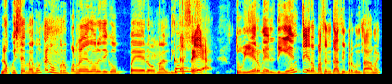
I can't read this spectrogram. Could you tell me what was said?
loco, y se me juntan un grupo alrededor y digo, pero maldita ¿Cómo? sea, tuvieron el día entero para sentarse y preguntarme.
